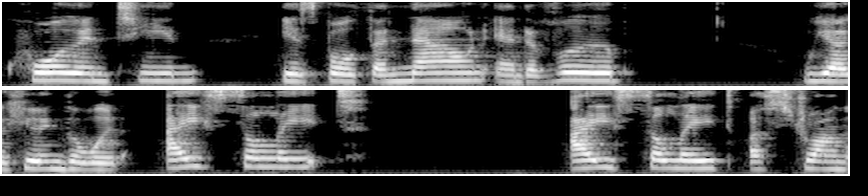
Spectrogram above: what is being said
Quarantine is both a noun and a verb. We are hearing the word isolate. Isolate, a strong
